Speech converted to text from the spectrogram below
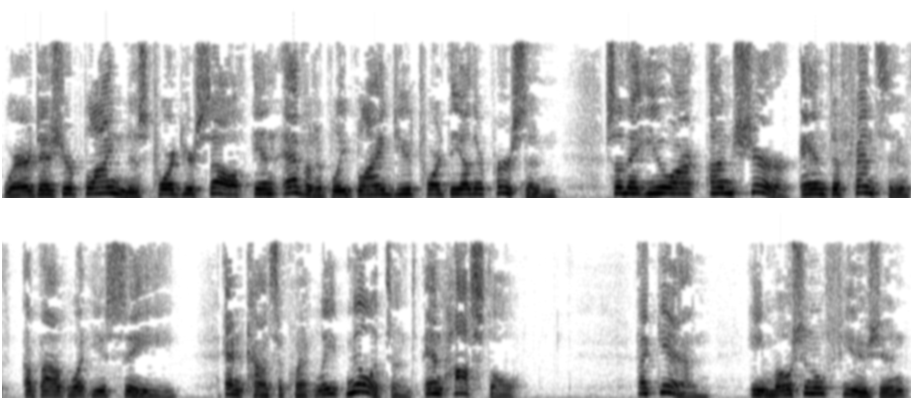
Where does your blindness toward yourself inevitably blind you toward the other person so that you are unsure and defensive about what you see and consequently militant and hostile? Again, emotional fusion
